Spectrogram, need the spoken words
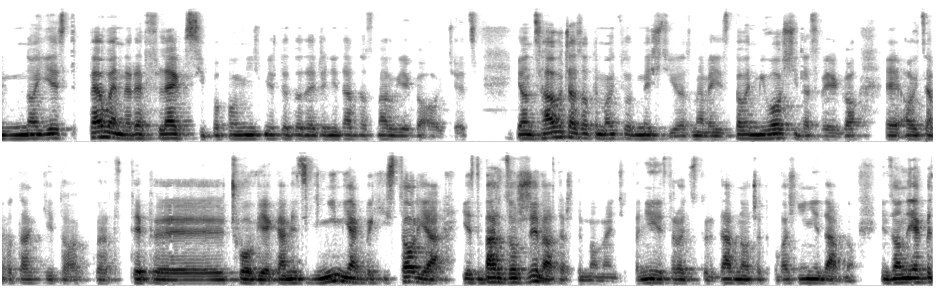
no, jest pełen refleksji, bo powinniśmy jeszcze dodać, że niedawno zmarł jego ojciec. I on cały czas o tym ojcu myśli, rozmawia, jest pełen miłości dla swojego e, ojca, bo taki to akurat typ człowieka, więc w nim jakby historia jest bardzo żywa też w tym momencie. To nie jest rodzic, który dawno odszedł, właśnie niedawno. Więc on jakby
